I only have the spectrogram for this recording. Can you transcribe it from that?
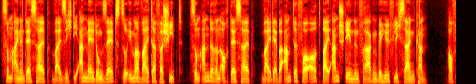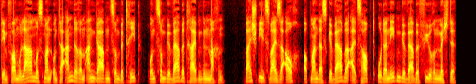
Zum einen deshalb, weil sich die Anmeldung selbst so immer weiter verschiebt, zum anderen auch deshalb, weil der Beamte vor Ort bei anstehenden Fragen behilflich sein kann. Auf dem Formular muss man unter anderem Angaben zum Betrieb und zum Gewerbetreibenden machen. Beispielsweise auch, ob man das Gewerbe als Haupt- oder Nebengewerbe führen möchte,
